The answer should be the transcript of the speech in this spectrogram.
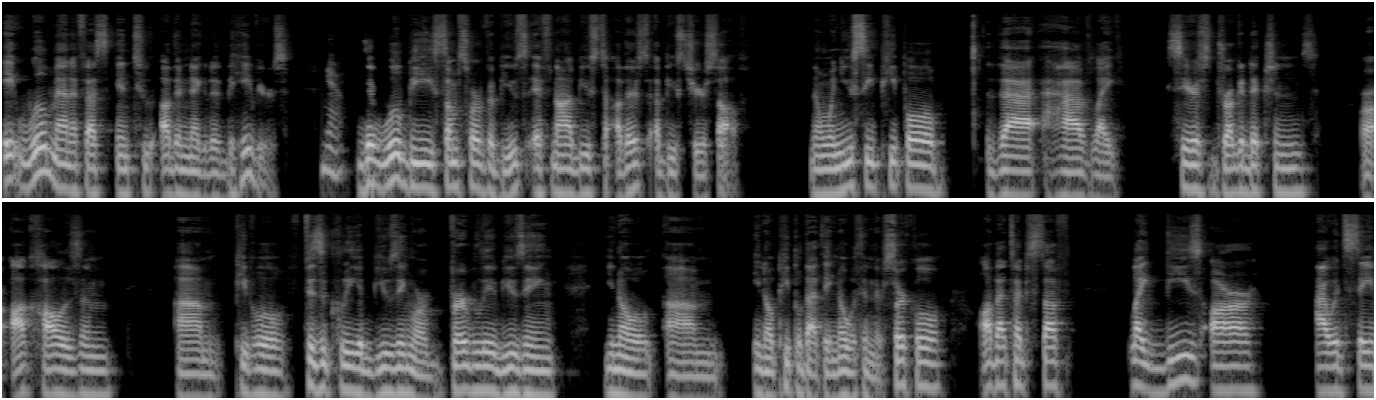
it will manifest into other negative behaviors Yeah. there will be some sort of abuse if not abuse to others abuse to yourself now when you see people that have like serious drug addictions or alcoholism um, people physically abusing or verbally abusing, you know, um, you know, people that they know within their circle, all that type of stuff. Like these are, I would say,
